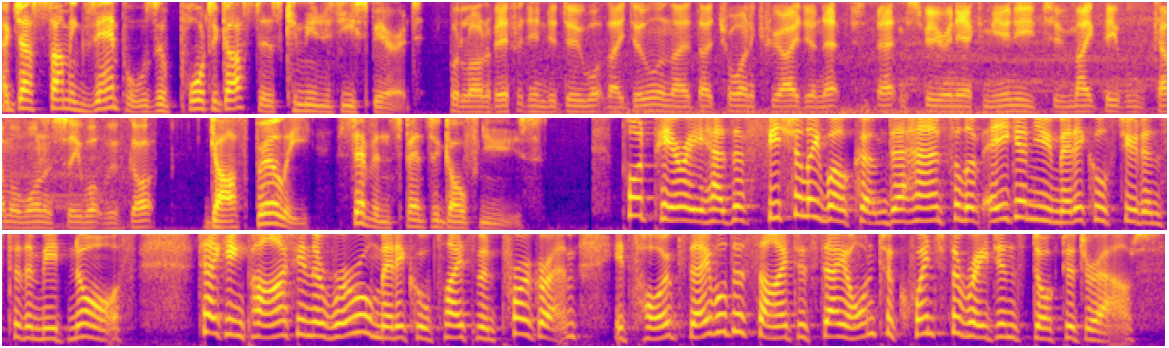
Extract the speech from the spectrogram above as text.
are just some examples of Port Augusta's community spirit put a lot of effort in to do what they do and they, they're trying to create an atmosphere in our community to make people come and want to see what we've got. Garth Burley, 7 Spencer Gulf News. Port Pirie has officially welcomed a handful of eager new medical students to the mid-north. Taking part in the Rural Medical Placement Program, it's hoped they will decide to stay on to quench the region's doctor drought.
